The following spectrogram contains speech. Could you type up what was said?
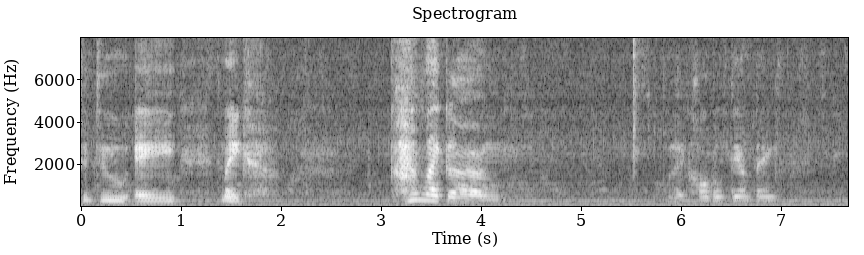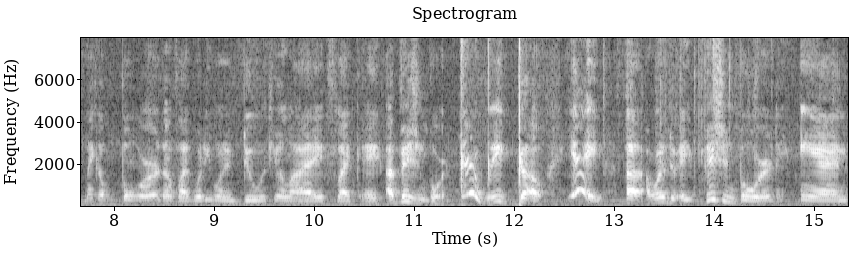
to do a like kind of like um do they call those damn things? Like a board of like what do you want to do with your life, like a, a vision board. There we go. Yay! Uh, I want to do a vision board and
